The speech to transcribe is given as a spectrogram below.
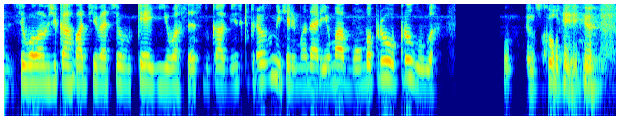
se o Olavo de Carvalho tivesse o QI e o acesso do Kaczynski, provavelmente ele mandaria uma bomba pro, pro Lula pelos correios.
